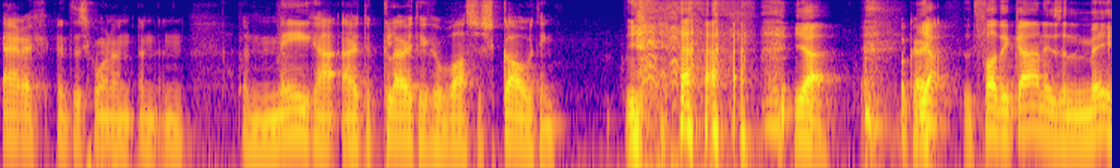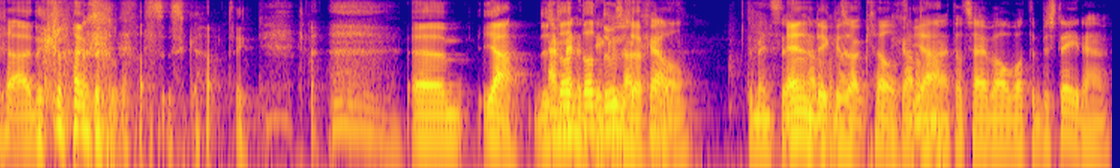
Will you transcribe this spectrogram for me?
erg, het is gewoon een, een, een een mega uit de kluiten gewassen scouting. ja, Oké. ja, het Vaticaan is een mega uit de kluiten gewassen scouting. Ehm, ja, dus En dat, dat doen geld. vooral. Tenminste, En een dikke zak geld, ja. dat zij wel wat te besteden hebben.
